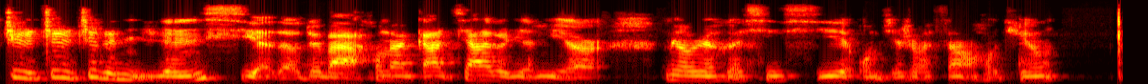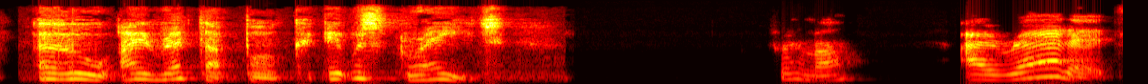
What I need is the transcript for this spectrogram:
这个这个这个人写的，对吧？后面加加了个人名儿，没有任何信息。我们接着再往后听。Oh, I read that book. It was great. 说什么？I read it.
